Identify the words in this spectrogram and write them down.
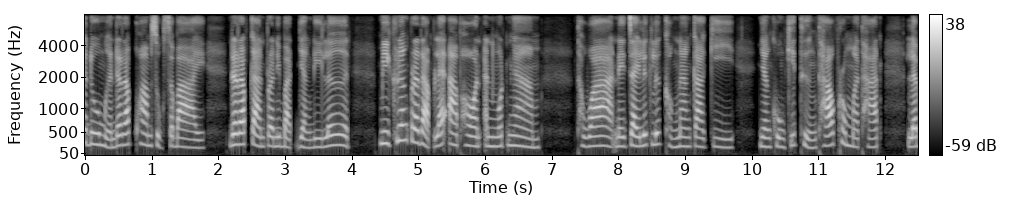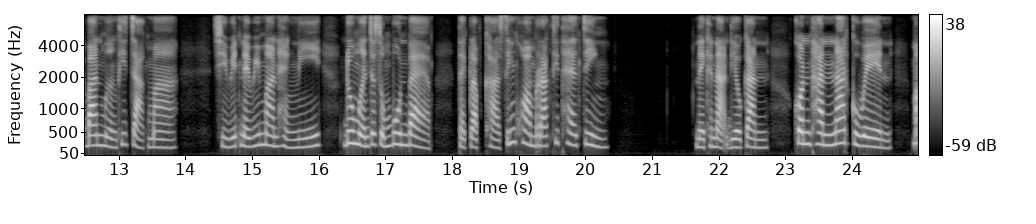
จะดูเหมือนได้รับความสุขสบาย ได้รับการปฏิบัติอย่างดีเลิศ มีเครื่องประดับและอาภรณ์อันงดงาม ทว่าในใจลึกๆของนางกากี ยังคงคิดถึงเท้าพรหมทัตและบ้านเมืองที่จากมา ชีวิตในวิมานแห่งนี้ดูเหมือนจะสมบูรณ์แบบ แต่กลับขาดสิ้นความรักที่แท้จริง ในขณะเดียวกัน คนทันนาฏกุเวน ม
